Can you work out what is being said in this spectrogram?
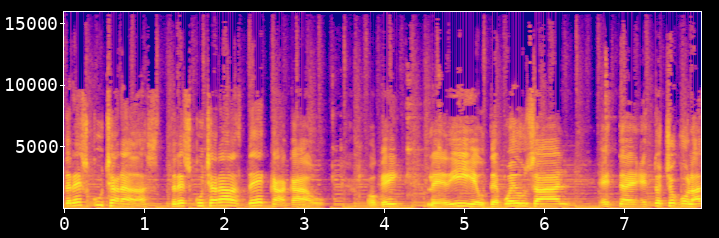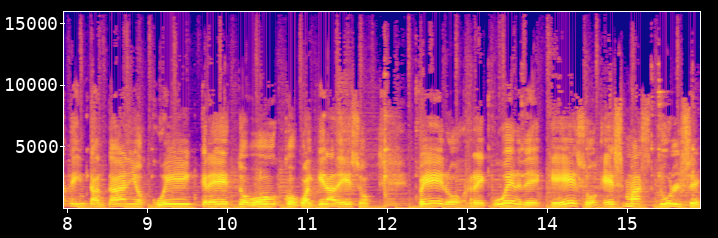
tres cucharadas, tres cucharadas de cacao. ¿Ok? Le dije, usted puede usar este, estos chocolates instantáneos, Quick, Cresto, Bosco, cualquiera de esos. Pero recuerde que eso es más dulce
